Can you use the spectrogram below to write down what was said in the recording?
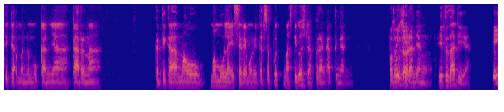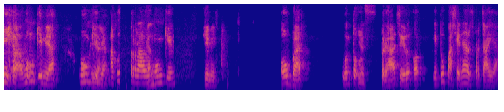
tidak menemukannya karena ketika mau memulai seremoni tersebut, Mas Tiko sudah berangkat dengan pemikiran Suzon. yang itu tadi ya? Iya, mungkin ya. Mungkin iya. ya. Aku terlalu kan? mungkin. Gini, obat untuk yes. berhasil, itu pasiennya harus percaya.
